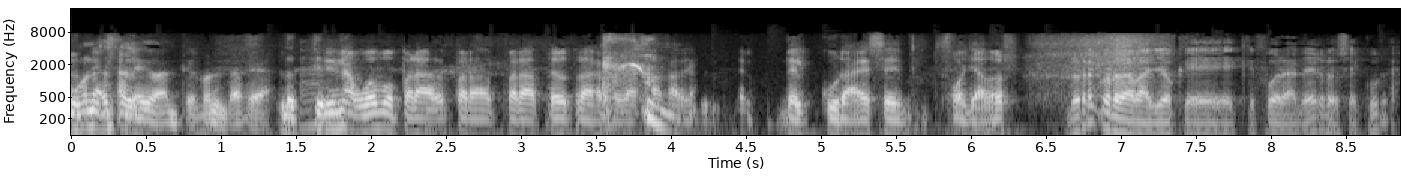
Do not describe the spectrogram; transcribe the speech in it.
¿Cómo no ha salido antes, maldita sea? Lo tienen a huevo para, para, para hacer otra del, del- del cura ese follador. No recordaba yo que, que fuera negro ese cura.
